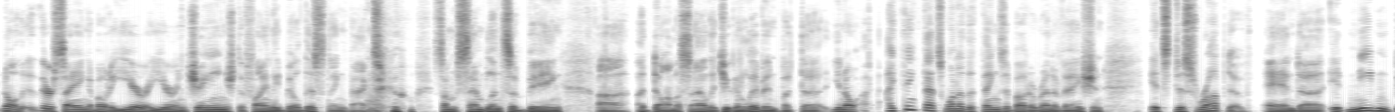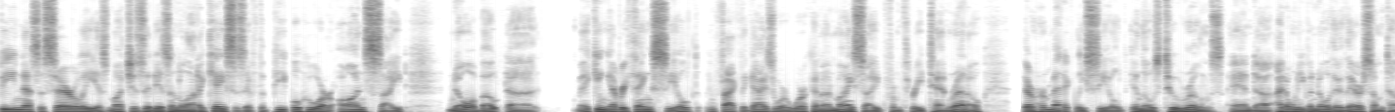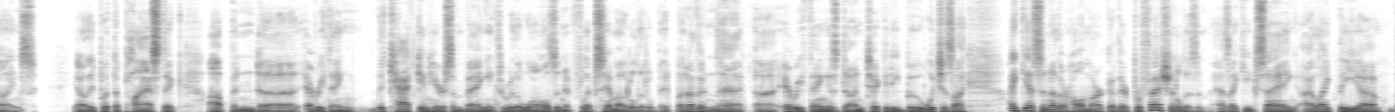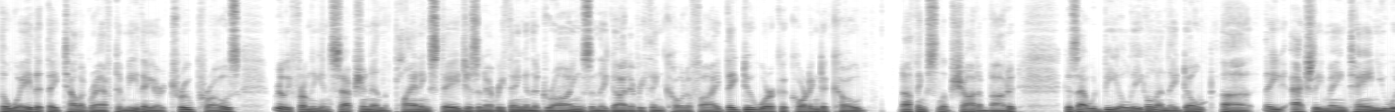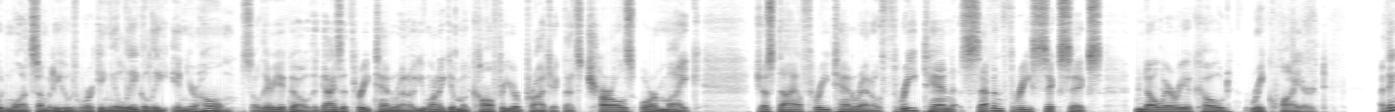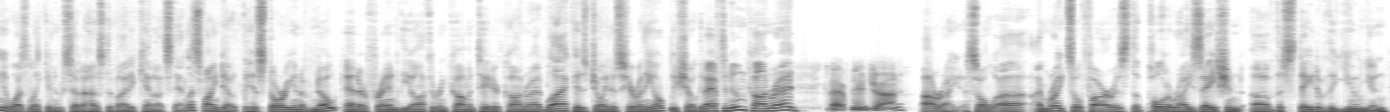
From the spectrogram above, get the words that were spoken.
no, they're saying about a year, a year and change to finally build this thing back to some semblance of being uh, a domicile that you can live in. But, uh, you know, I think that's one of the things about a renovation. It's disruptive, and uh, it needn't be necessarily as much as it is in a lot of cases. If the people who are on site know about uh, making everything sealed, in fact, the guys who are working on my site from 310 Reno, they're hermetically sealed in those two rooms, and uh, I don't even know they're there sometimes. You know, they put the plastic up and uh, everything. The cat can hear some banging through the walls, and it flips him out a little bit. But other than that, uh, everything is done tickety boo, which is like, I guess, another hallmark of their professionalism. As I keep saying, I like the uh, the way that they telegraph to me. They are true pros, really from the inception and the planning stages and everything, and the drawings, and they got everything codified. They do work according to code nothing slipshod about it because that would be illegal and they don't uh, they actually maintain you wouldn't want somebody who's working illegally in your home so there you go the guys at 310 reno you want to give them a call for your project that's charles or mike just dial 310 reno 310 7366 no area code required I think it was Lincoln who said a house divided cannot stand. Let's find out. The historian of note and our friend, the author and commentator Conrad Black, has joined us here on the Oakley Show. Good afternoon, Conrad. Good afternoon, John. All right. So uh, I'm right so far as the polarization of the State of the Union.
